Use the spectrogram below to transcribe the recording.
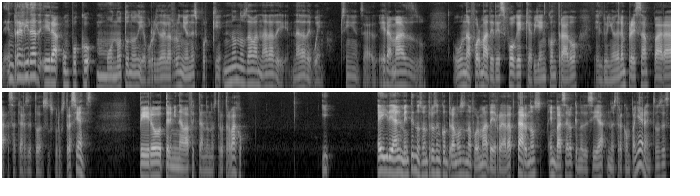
En realidad era un poco monótono y aburrida de las reuniones porque no nos daba nada de, nada de bueno. Era más una forma de desfogue que había encontrado el dueño de la empresa para sacarse todas sus frustraciones pero terminaba afectando nuestro trabajo. E idealmente nosotros encontramos una forma de readaptarnos en base a lo que nos decía nuestra compañera. Entonces,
